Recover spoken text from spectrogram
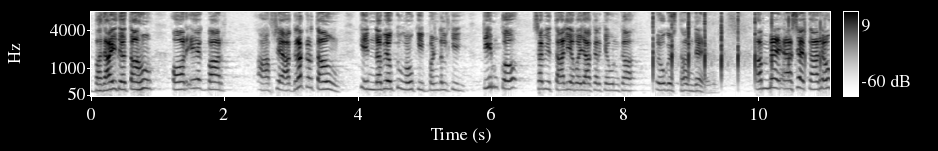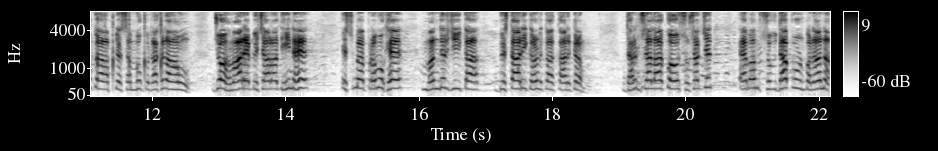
बधाई देता हूँ और एक बार आपसे आग्रह करता हूँ कि नवयुवकों की मंडल की टीम को सभी तालियाँ बजा करके उनका योग स्थान दें। अब मैं ऐसे कार्यों का आपके सम्मुख रख रहा हूँ, जो हमारे विचाराधीन है। इसमें प्रमुख है मंदिर जी का विस्तारीकरण का कार्यक्रम, धर्मशाला को सुसज्जित एवं सुविधापूर्ण बनाना,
